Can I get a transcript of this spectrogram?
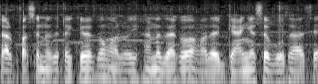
চারপাশে নদীটা কীরকম, আর ওইখানে দেখো আমাদের গ্যাং এসে বসে আছে।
